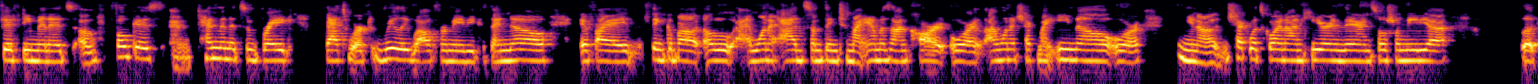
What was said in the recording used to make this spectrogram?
50 minutes of focus and 10 minutes of break. That's worked really well for me because I know if I think about, oh, I want to add something to my Amazon cart or I want to check my email or, you know, check what's going on here and there in social media look,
